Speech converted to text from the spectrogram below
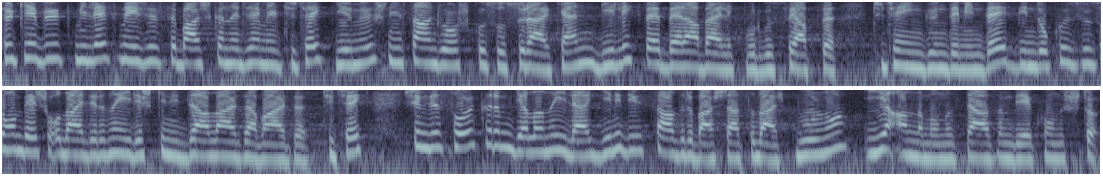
Türkiye Büyük Millet Meclisi Başkanı Cemil Çiçek 23 Nisan coşkusu sürerken birlik ve beraberlik vurgusu yaptı. Çiçek'in gündeminde 1915 olaylarına ilişkin iddialar da vardı. Çiçek, şimdi soykırım yalanıyla yeni bir saldırı başlattılar. Bunu iyi anlamamız lazım diye konuştu.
